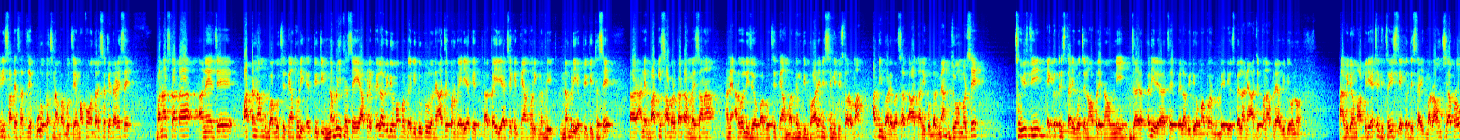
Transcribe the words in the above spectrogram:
એની સાથે સાથે જે પૂર્વ કચ્છના ભાગો છે એમાં પણ વધારે શક્યતા રહેશે. બનાસકાંઠા અને જે પાટણના અમુક ભાગો છે ત્યાં થોડી એક્ટિવિટી નબળી થશે એ આપણે પહેલા વિડીયોમાં પણ કહી દીધું હતું અને આજે પણ કહી રહ્યા કે, કહી રહ્યા છે કે ત્યાં થોડીક નબળી નબળી એક્ટિવિટી થશે. અને બાકી સાબરકાંઠા, મહેસાણા અને અરવલ્લી જેવા ભાગો છે, ત્યાં મધ્યમથી ભારે અને સીમિત વિસ્તારોમાં અતિ ભારે વરસાદ આ તારીખો દરમિયાન જોવા મળશે. છવ્વીસથી એકત્રીસ તારીખ વચ્ચેનો આપણે રાઉન્ડની જાહેરાત કરી રહ્યા છે. પહેલા વિડીયોમાં પણ બે દિવસ પહેલાં અને આજે પણ આપણે આ વિડીયોનો, આ વિડીયોમાં આપી રહ્યા છે કે છવ્વીસથી એકત્રીસ તારીખમાં રાઉન્ડ છે આપણો.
